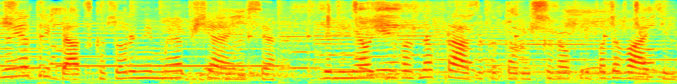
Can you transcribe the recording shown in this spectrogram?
но и от ребят, с которыми мы общаемся. Для меня очень важна фраза, которую сказал преподаватель,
